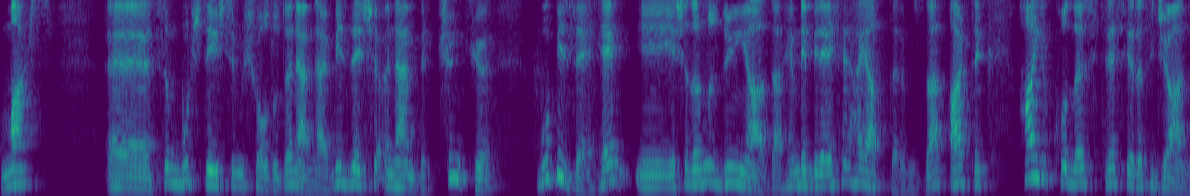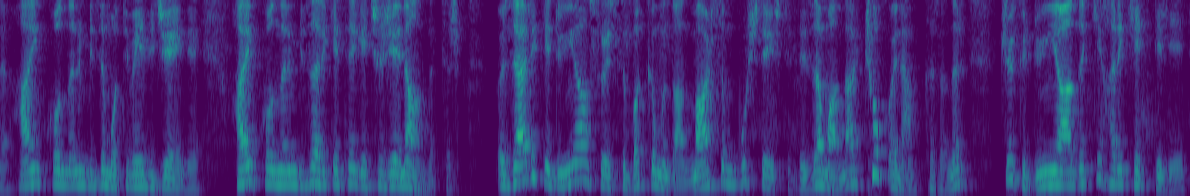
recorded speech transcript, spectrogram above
Mars'ın burç değiştirmiş olduğu dönemler bizler için önemlidir. Çünkü bu bize hem e, yaşadığımız dünyada hem de bireysel hayatlarımızda artık hangi konuların stres yaratacağını, hangi konuların bizi motive edeceğini, hangi konuların bizi harekete geçireceğini anlatır. Özellikle dünya astrolojisi bakımından Mars'ın burç değiştirdiği zamanlar çok önem kazanır. Çünkü dünyadaki hareketliliği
